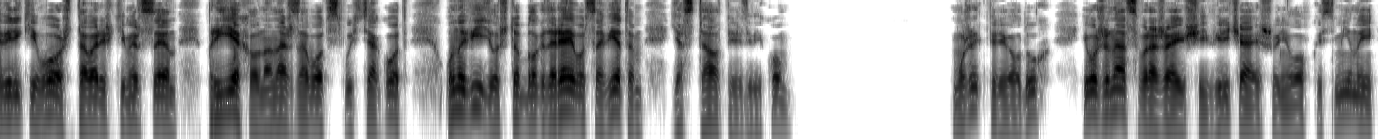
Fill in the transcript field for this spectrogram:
великий вождь, товарищ Ким Ир Сен, приехал на наш завод спустя год, он увидел, что благодаря его советам я стал передовиком. Мужик перевел дух, его жена, с выражающей величайшую неловкость миной,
